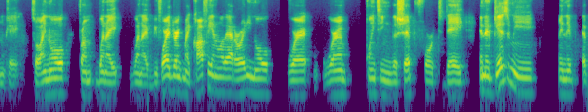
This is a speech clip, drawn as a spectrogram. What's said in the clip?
Okay. So I know from when I when I before I drink my coffee and all that, I already know where where I'm pointing the ship for today. And it gives me a, a,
